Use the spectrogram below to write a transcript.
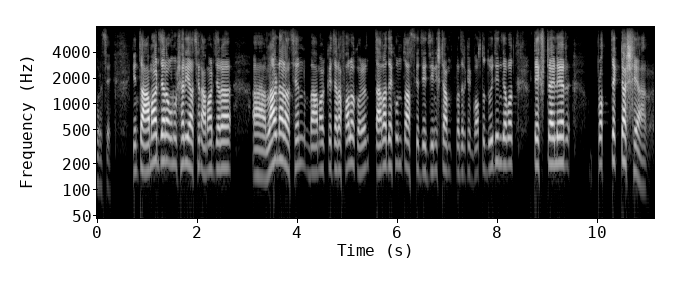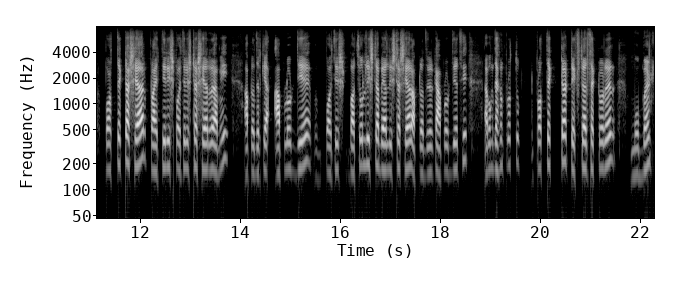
করেছে। কিন্তু আমার যারা অনুসারী আছেন, আমার যারা লার্নার আছেন বা আমাকে যারা ফলো করেন, তারা দেখুন তো আজকে যে জিনিসটা আপনাদেরকে গত দুই দিন যাবৎ টেক্সটাইলের প্রত্যেকটা শেয়ার প্রত্যেকটা শেয়ার প্রায় তিরিশ, পঁয়ত্রিশটা শেয়ারের আমি আপনাদেরকে আপলোড দিয়ে পঁয়ত্রিশ বা চল্লিশটা, বিয়াল্লিশটা শেয়ার আপনাদেরকে আপলোড দিয়েছি এবং দেখুন প্রত্যেক, প্রত্যেকটা টেক্সটাইল সেক্টরের মুভমেন্ট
